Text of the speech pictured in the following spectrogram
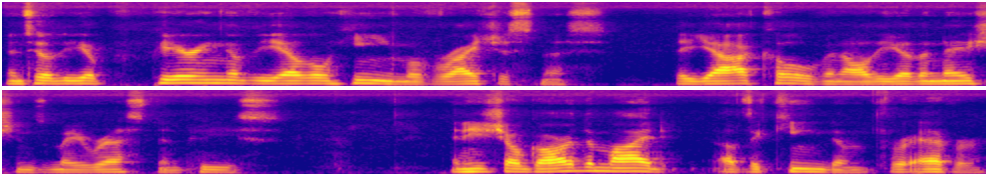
until the appearing of the Elohim of righteousness, that Yaakov and all the other nations may rest in peace. And he shall guard the might of the kingdom forever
